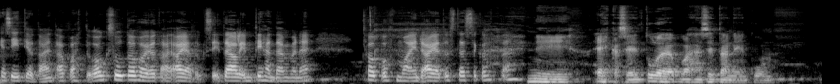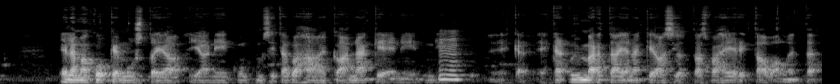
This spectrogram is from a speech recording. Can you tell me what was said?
Ja sitten jotain tapahtuu. Onko sinulla tuohon jotain ajatuksia? Tämä oli nyt ihan tämmöinen top of mind ajatus tässä kohtaa. Niin, ehkä se tulee vähän sitä niin kuin elämän kokemusta ja, ja niin kuin, kun sitä vähän aikaa näkee, niin, niin mm. ehkä, ehkä ymmärtää ja näkee asioita taas vähän eri tavalla. Että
